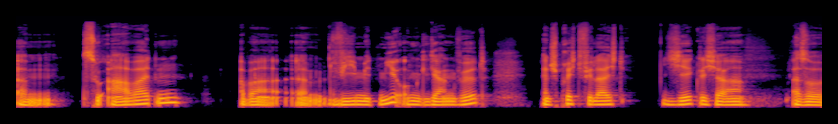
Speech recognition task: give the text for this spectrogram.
ähm, zu arbeiten. Aber ähm, wie mit mir umgegangen wird, entspricht vielleicht jeglicher, also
